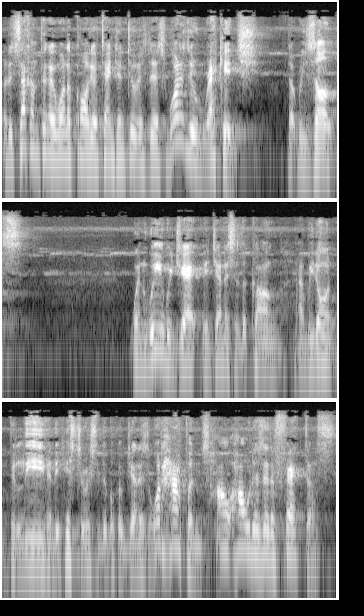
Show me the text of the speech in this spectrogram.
Now, the second thing I want to call your attention to is this what is the wreckage that results when we reject the Genesis account and we don't believe in the historicity of the book of Genesis? What happens? How, how does it affect us?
